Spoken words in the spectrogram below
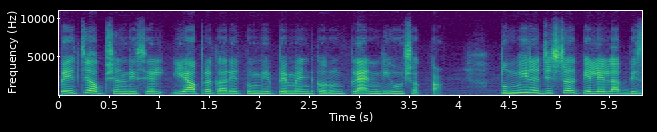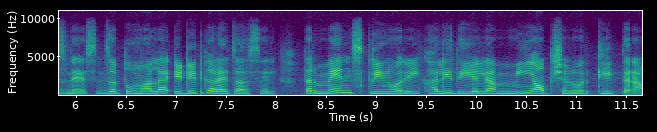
पेचे ऑप्शन दिसेल या प्रकारे तुम्ही पेमेंट करून प्लॅन घेऊ शकता. तुम्ही रजिस्टर केलेला बिझनेस जर तुम्हाला एडिट करायचा असेल तर मेन स्क्रीनवरील खाली दिलेल्या मी ऑप्शनवर क्लिक करा.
